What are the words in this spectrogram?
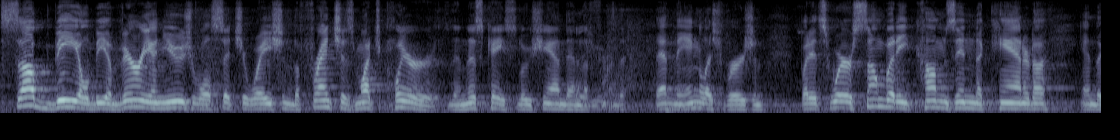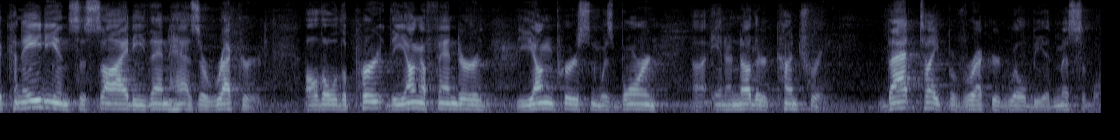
sub B will be a very unusual situation. The French is much clearer than this case, Lucien, than the, than the English version. But it's where somebody comes into Canada and the Canadian society then has a record. Although the, per, the young offender, the young person was born uh, in another country. That type of record will be admissible.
